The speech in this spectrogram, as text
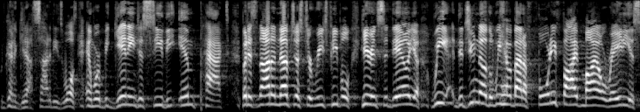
We've got to get outside of these walls. And we're beginning to see the impact. But it's not enough just to reach people here in Sedalia. We, did you know that we have about a 45 mile radius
